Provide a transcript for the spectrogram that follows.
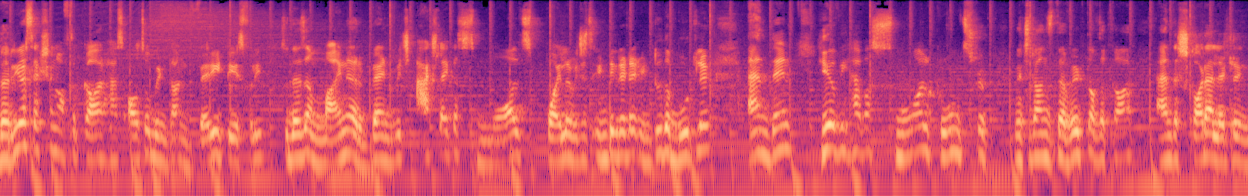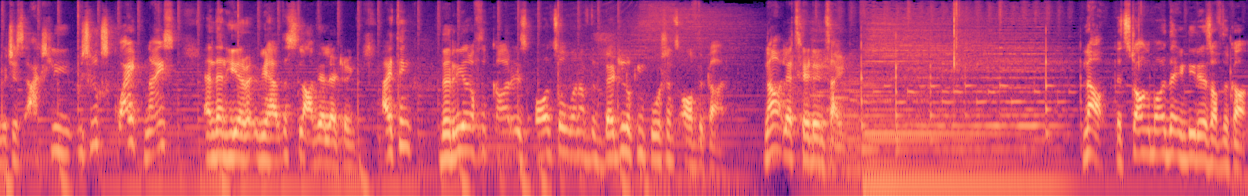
The rear section of the car has also been done very tastefully. So there's a minor vent which acts like a small spoiler which is integrated into the boot lid. And then here we have a small chrome strip which runs the width of the car and the Skoda lettering which is actually, which looks quite nice. And then here we have the Slavia lettering. I think the rear of the car is also one of the better looking portions of the car. Now let's head inside. Now let's talk about the interiors of the car.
